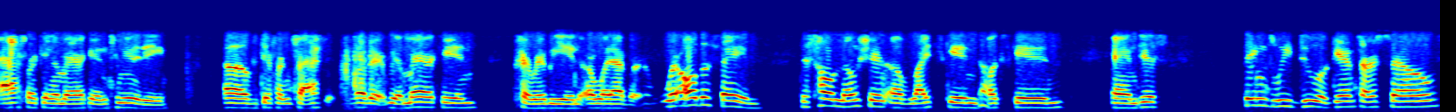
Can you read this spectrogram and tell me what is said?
African American community of different facets, whether it be American, Caribbean, or whatever. We're all the same. This whole notion of light skin, dark skin, and just things we do against ourselves,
